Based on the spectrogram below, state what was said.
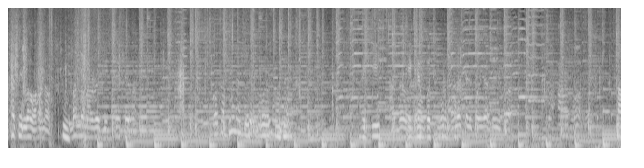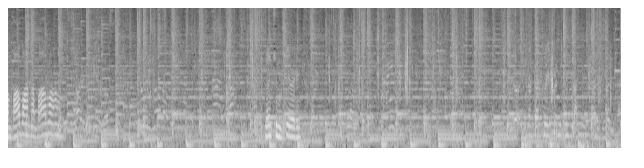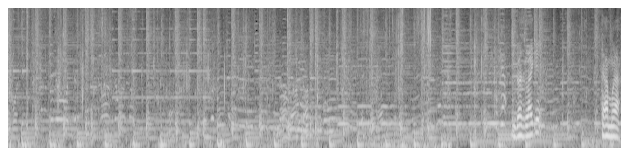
Capilão, não. Mas não mais resistente, não. Outra Aqui, ele é um gotinho. Olha que ele foi ali, You guys like it? Camera.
